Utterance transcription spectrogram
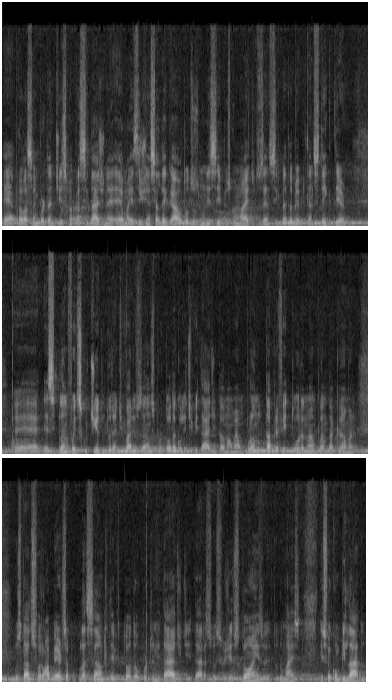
É, a aprovação é importantíssima para a cidade, né? é uma exigência legal, todos os municípios com mais de 250 mil habitantes têm que ter. É, esse plano foi discutido durante vários anos por toda a coletividade, então não é um plano da prefeitura, não é um plano da Câmara. Os dados foram abertos à população, que teve toda a oportunidade de dar as suas sugestões e tudo mais. Isso foi compilado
